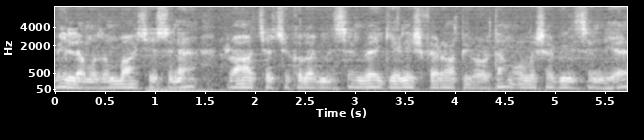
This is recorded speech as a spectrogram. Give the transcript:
Villamızın bahçesine rahatça çıkılabilsin ve geniş ferah bir ortam oluşabilsin diye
